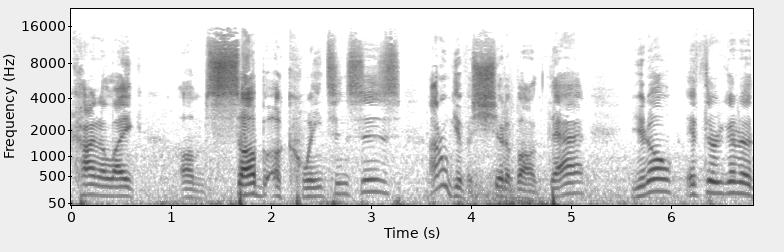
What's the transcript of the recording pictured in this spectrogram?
kind of like um, sub acquaintances I don't give a shit about that. You know, if they're gonna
